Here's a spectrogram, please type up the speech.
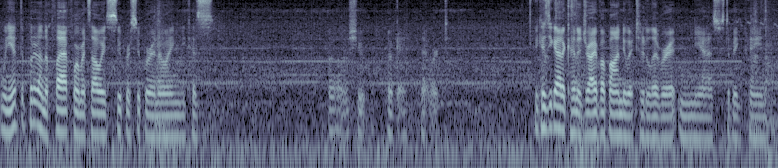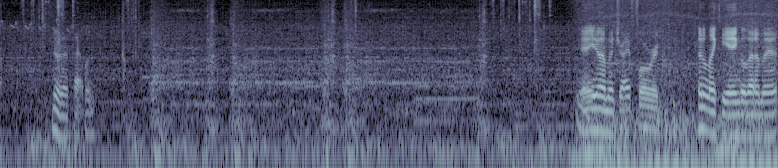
when you have to put it on the platform, it's always super, super annoying because... Oh, shoot. Okay, that worked. Because you gotta kind of drive up onto it to deliver it, and yeah, it's just a big pain. No, not that one. Yeah, you know I'm gonna drive forward. I don't like the angle that I'm at.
